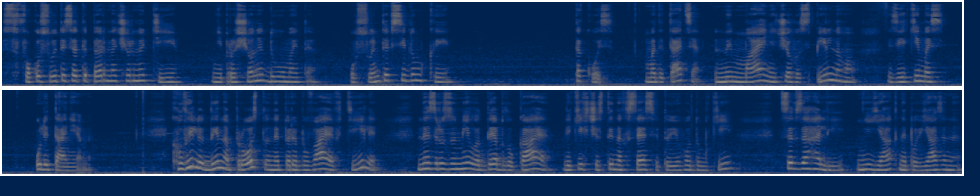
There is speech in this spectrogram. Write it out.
сфокусуйтеся тепер на Чорноті, ні про що не думайте, усуньте всі думки. Так ось, медитація не має нічого спільного з якимись улітаннями. Коли людина просто не перебуває в тілі, незрозуміло, де блукає, в яких частинах Всесвіту його думки, це взагалі ніяк не пов'язане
